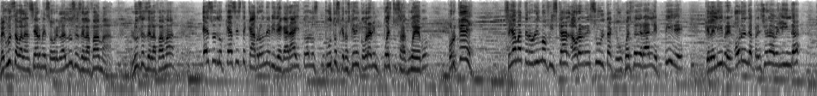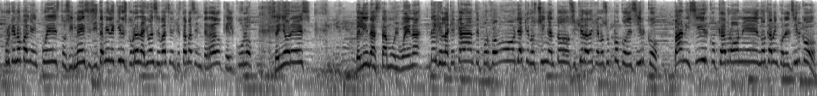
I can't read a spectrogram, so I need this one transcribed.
Me gusta balancearme sobre las luces de la fama. Luces de la fama. Eso es lo que hace este cabrón de Videgaray y todos los putos que nos quieren cobrar impuestos a huevo. ¿Por qué? Se llama terrorismo fiscal. Ahora resulta que un juez federal le pide que le libren orden de aprehensión a Belinda porque no paga impuestos y meses. Y también le quieres cobrar a Joan Sebastián que está más enterrado que el culo. Señores, Belinda está muy buena. Déjenla que cante, por favor, ya que nos chingan todos. Siquiera déjenos un poco de circo. Pan y circo, cabrones. No acaben con el circo.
